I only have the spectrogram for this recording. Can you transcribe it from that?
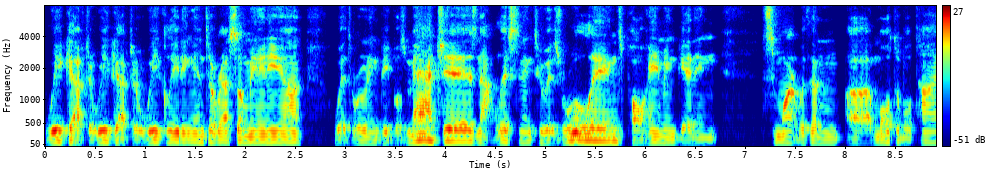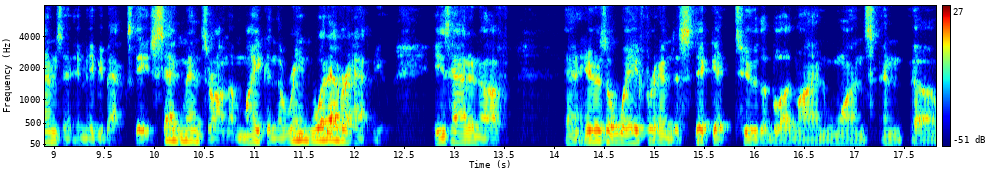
week after week after week leading into WrestleMania with ruining people's matches, not listening to his rulings, Paul Heyman getting smart with him uh, multiple times and maybe backstage segments or on the mic in the ring, whatever have you. He's had enough. And here's a way for him to stick it to the bloodline once and uh,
